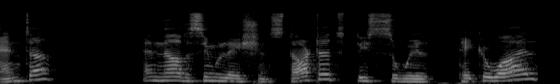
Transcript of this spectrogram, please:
enter, and now the simulation started. This will take a while.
